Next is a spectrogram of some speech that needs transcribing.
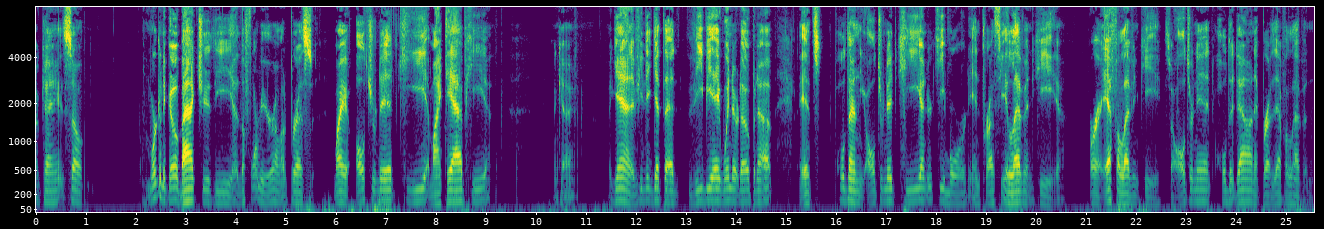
Okay, so we're going to go back to the uh, the form here. I'm going to press my alternate key, my tab key. Okay, Again, if you didn't get that VBA window to open up, it's hold down the alternate key on your keyboard and press the 11 key or F11 key. So alternate, hold it down and press F11.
